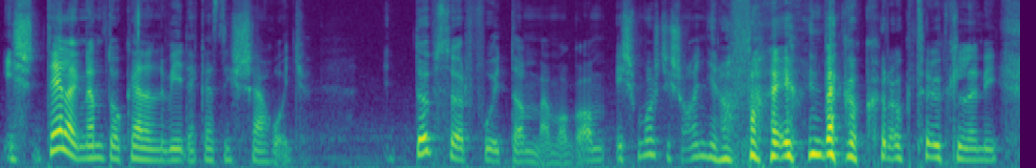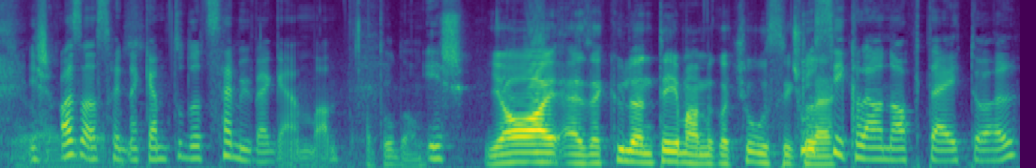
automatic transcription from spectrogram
És tényleg nem tudok ellen védekezni sehogy. Többször fújtam be magam, és most is annyira fáj, hogy meg akarok tökleni. és az az, hogy nekem tudod, szemüvegem van. Ha tudom. És Jaj, ez egy külön téma, amikor csúszik, le. csúszik le a naptejtől,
